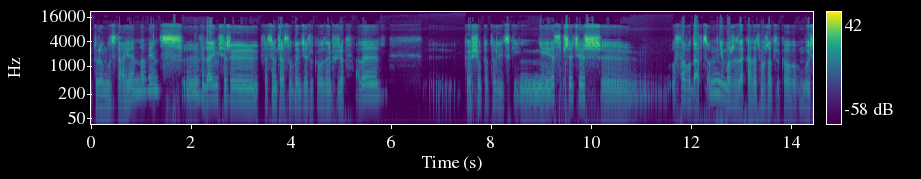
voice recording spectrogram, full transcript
którą uznaje. No więc y, wydaje mi się, że kwestią czasu będzie tylko uznanie przyjścia, ale y, Kościół katolicki nie jest przecież ustawodawcą nie może zakazać, można tylko mówić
